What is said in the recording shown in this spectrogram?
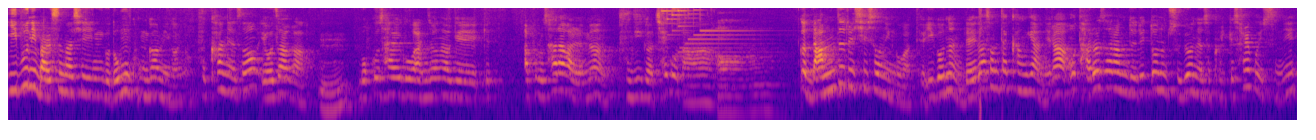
이분이 말씀하신 거 너무 공감이 가요. 북한에서 여자가 음. 먹고 살고 안전하게 이렇게 앞으로 살아가려면 부기가 최고다. 아. 그러니까 남들의 시선인 것 같아요. 이거는 내가 선택한 게 아니라 어, 다른 사람들이 또는 주변에서 그렇게 살고 있으니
